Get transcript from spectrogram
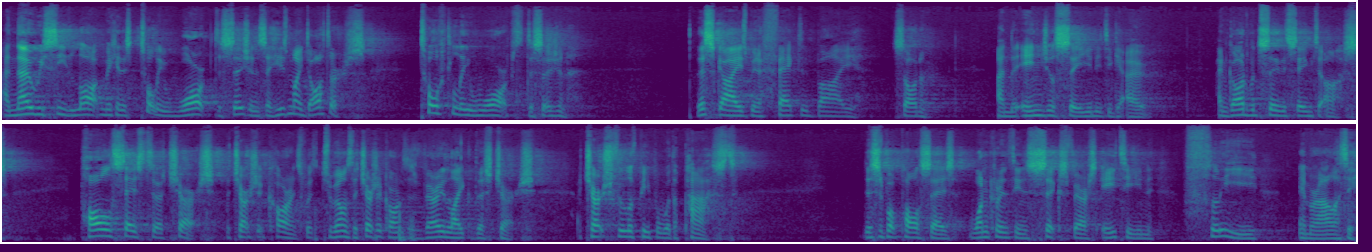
And now we see Lot making this totally warped decision say, He's my daughter's. Totally warped decision. This guy has been affected by Sodom, and the angels say, You need to get out. And God would say the same to us. Paul says to a church, the church at Corinth, which, to be honest, the church at Corinth is very like this church a church full of people with a past. This is what Paul says 1 Corinthians 6, verse 18 flee immorality.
